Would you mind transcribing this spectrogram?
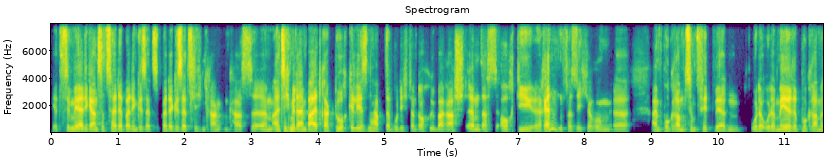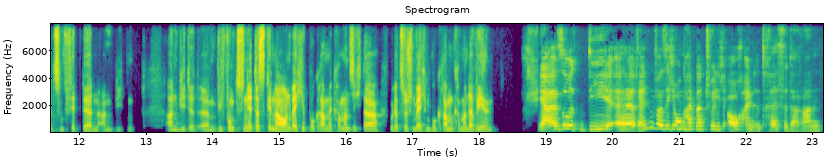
Jetzt sind wir ja die ganze Zeit ja bei, den Gesetz, bei der gesetzlichen Krankenkasse. Ähm, als ich mir deinen Beitrag durchgelesen habe, da wurde ich dann doch überrascht, ähm, dass auch die Rentenversicherung äh, ein Programm zum Fitwerden oder, oder mehrere Programme zum Fitwerden anbieten, anbietet. Ähm, wie funktioniert das genau und welche Programme kann man sich da oder zwischen welchen Programmen kann man da wählen? Ja, also die äh, Rentenversicherung hat natürlich auch ein Interesse daran,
